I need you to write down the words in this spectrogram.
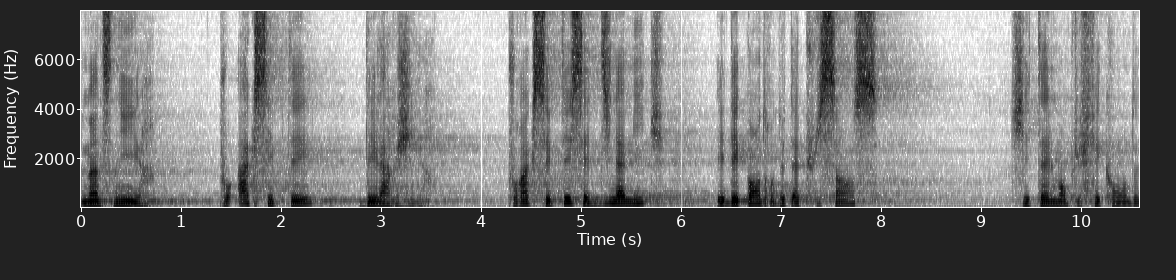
maintenir, pour accepter d'élargir, pour accepter cette dynamique et dépendre de ta puissance qui est tellement plus féconde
